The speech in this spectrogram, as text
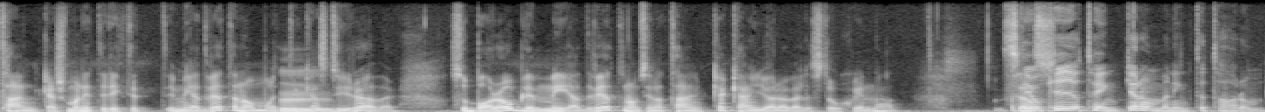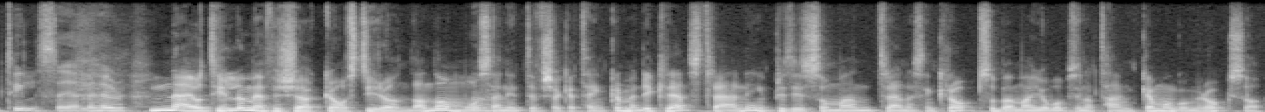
tankar som man inte riktigt är medveten om och inte kan styra över. Så bara att bli medveten om sina tankar kan göra väldigt stor skillnad. Det är okej att tänka dem men inte ta dem till sig, eller hur? Nej, och till och med försöka att styra undan dem och sen inte försöka tänka dem. Men det krävs träning. Precis som man tränar sin kropp så bör man jobba på sina tankar många gånger också.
